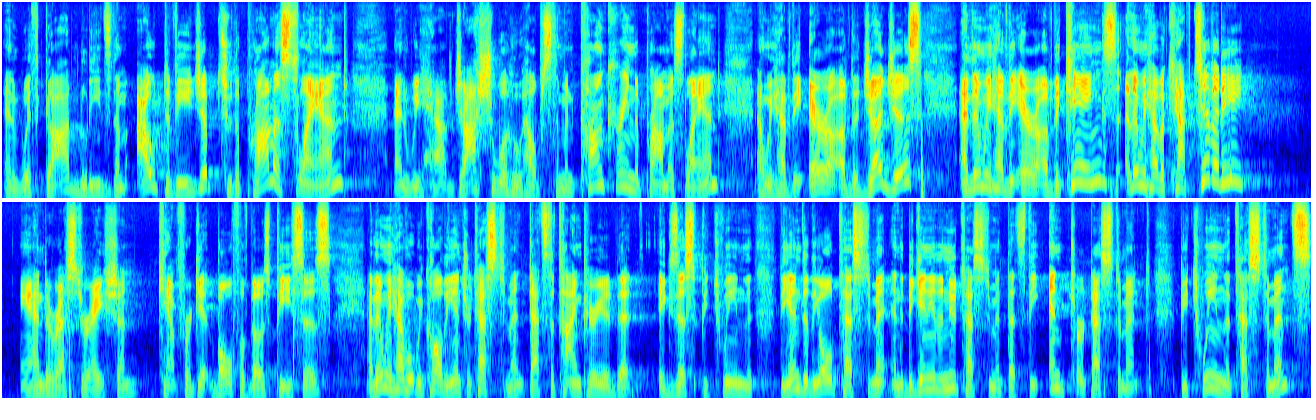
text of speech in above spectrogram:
and with God leads them out of Egypt to the promised land. And we have Joshua who helps them in conquering the promised land. And we have the era of the judges. And then we have the era of the kings. And then we have a captivity and a restoration. Can't forget both of those pieces. And then we have what we call the Intertestament. That's the time period that exists between the end of the Old Testament and the beginning of the New Testament. That's the Intertestament, between the Testaments.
